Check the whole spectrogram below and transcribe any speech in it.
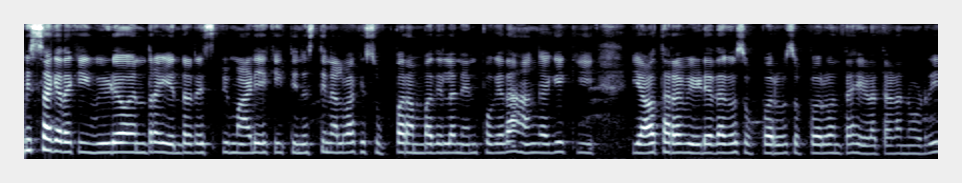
ಮಿಸ್ ಆಗ್ಯದ ಈಗ ವೀಡಿಯೋ ಅಂದ್ರೆ ಏನರ ರೆಸಿಪಿ ಮಾಡಿ ಆಕಿಗೆ ತಿನ್ನಿಸ್ತೀನಲ್ವ ಆಕಿ? ಸೂಪರ್ ಅಂಬೋದಿಲ್ಲ ನೆನಪು ಹೋಗ್ಯದ ಹಾಗಾಗಿ ಆಕಿ ಯಾವ ಥರ ವೀಡಿಯೋದಾಗ ಸೂಪರು ಸೂಪರು ಅಂತ ಹೇಳತ್ತಾಳ ನೋಡ್ರಿ.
